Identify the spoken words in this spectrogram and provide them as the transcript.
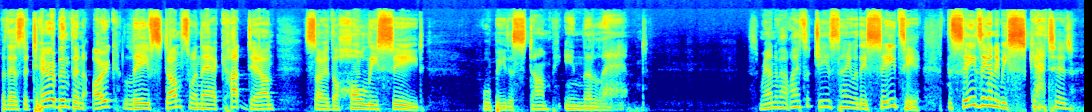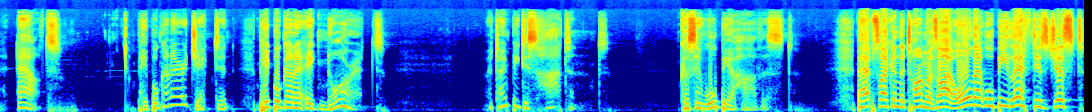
But there's the terebinth and oak leaf stumps when they are cut down, so the holy seed will be the stump in the land. It's roundabout way. That's what Jesus is saying with these seeds here. The seeds are going to be scattered out. People going to reject it. People going to ignore it. But don't be disheartened because there will be a harvest. Perhaps, like in the time of Isaiah, all that will be left is just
